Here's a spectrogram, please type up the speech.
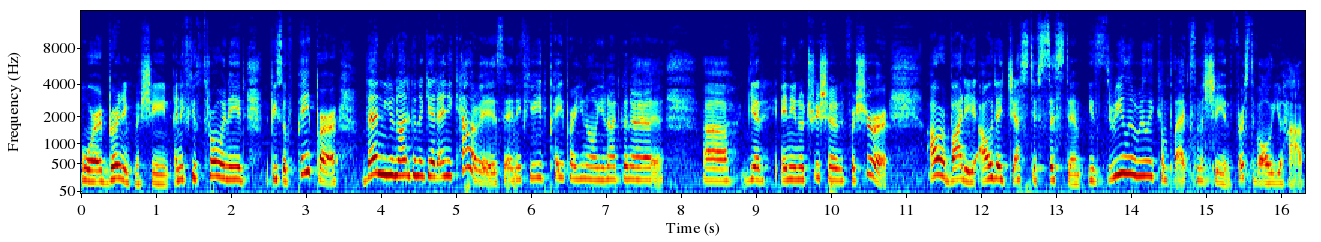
or a burning machine. And if you throw in it a piece of paper, then you're not going to get any calories. And if you eat paper, you know, you're not going to uh, get any nutrition for sure. Our body, our digestive system is really, really complex machine. First of all, you have,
